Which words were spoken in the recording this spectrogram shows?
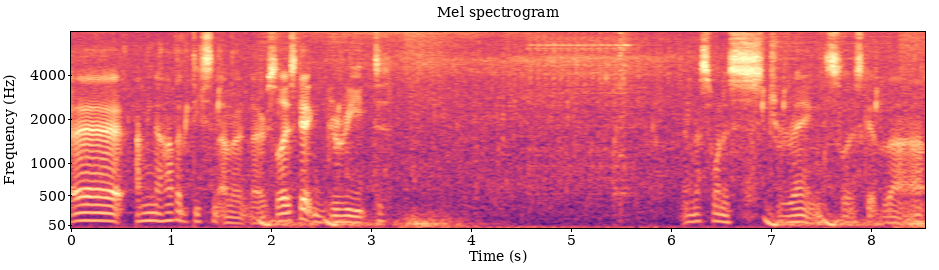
uh, I mean, I have a decent amount now, so let's get greed. And this one is strength, so let's get that.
